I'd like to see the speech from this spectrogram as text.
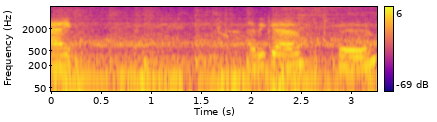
Okay. There we go. Boom.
